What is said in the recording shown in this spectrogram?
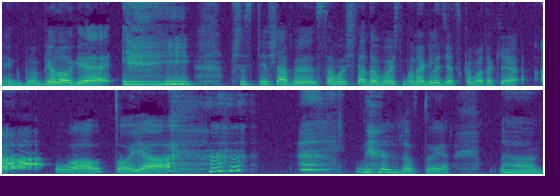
jakby biologię i, i przyspieszamy samoświadomość, bo nagle dziecko ma takie wow, to ja. Żartuję. E,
